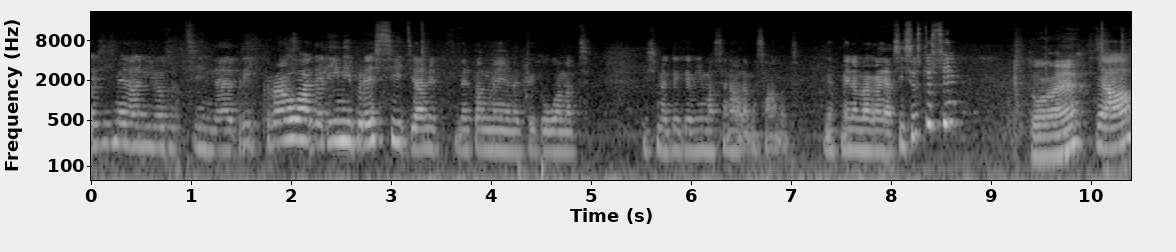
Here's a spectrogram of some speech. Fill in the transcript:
ja siis meil on ilusad siin äh, triikrauad ja liimipressid ja nüüd need on meie need kõige uuemad, mis me kõige viimasena oleme saanud. nii et meil on väga hea sisustus siin tore. ja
